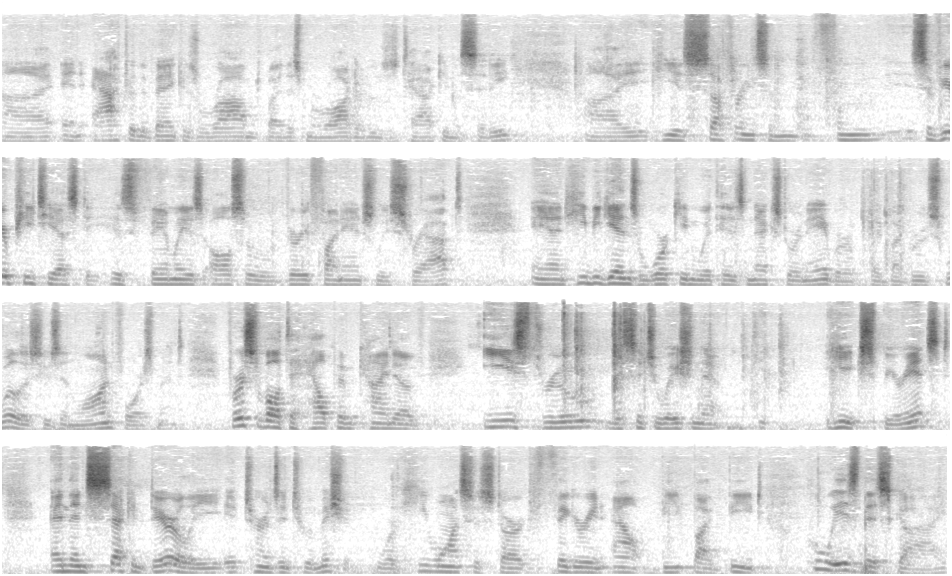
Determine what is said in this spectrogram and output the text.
Uh, and after the bank is robbed by this marauder who's attacking the city, uh, he is suffering some from severe PTSD. His family is also very financially strapped, and he begins working with his next-door neighbor, played by Bruce Willis, who's in law enforcement. First of all, to help him kind of ease through the situation that he experienced. And then secondarily, it turns into a mission where he wants to start figuring out beat by beat who is this guy?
